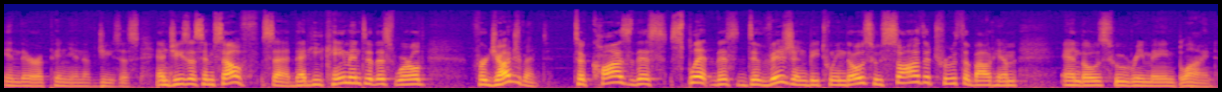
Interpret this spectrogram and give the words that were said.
in their opinion of Jesus. And Jesus himself said that he came into this world for judgment, to cause this split, this division between those who saw the truth about him and those who remain blind.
